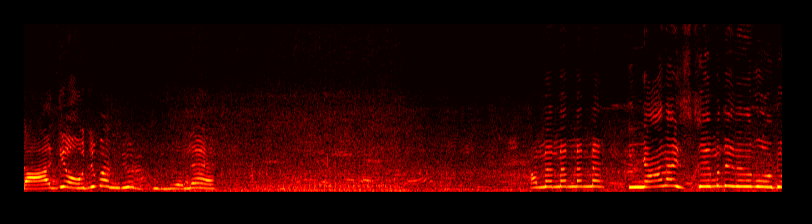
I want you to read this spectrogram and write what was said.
ഭാഗ്യം ഒരു വണ്ടി എടുത്തില്ല അല്ലേ? അമ്മ ഞാൻ ഐസ്ക്രീം തരുന്നത് പോയിട്ട്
